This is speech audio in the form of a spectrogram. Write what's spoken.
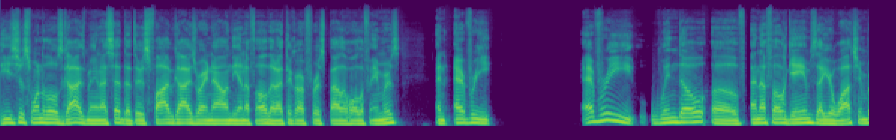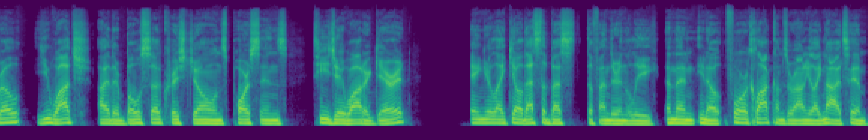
he's just one of those guys, man. I said that there's five guys right now in the NFL that I think are first ballot Hall of Famers, and every every window of NFL games that you're watching, bro, you watch either Bosa, Chris Jones, Parsons, TJ Watt, or Garrett, and you're like, yo, that's the best defender in the league. And then, you know, four o'clock comes around, you're like, nah, it's him.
